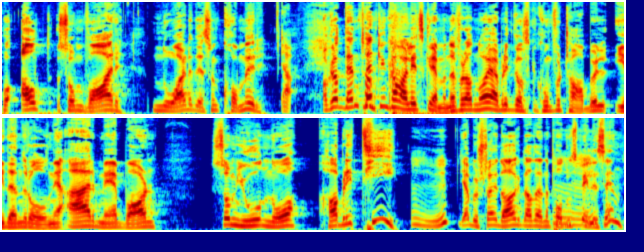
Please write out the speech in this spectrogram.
på alt som var. Nå er det det som kommer. Ja. Akkurat den tanken kan være litt skremmende, for nå har jeg blitt ganske komfortabel i den rollen jeg er med barn som jo nå har blitt ti. Mm. De har bursdag i dag, da denne podden spilles inn.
